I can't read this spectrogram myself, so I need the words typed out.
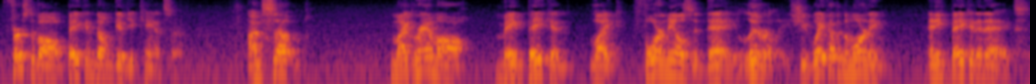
First of all, bacon don't give you cancer. I'm so... My grandma made bacon like four meals a day, literally. She'd wake up in the morning and eat bacon and eggs,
